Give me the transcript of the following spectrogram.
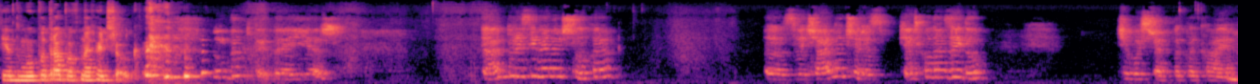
Я думаю, потрапив на гачок. Ну ти даєш. Так, слухаю. Е, Звичайно, через п'ять хвилин зайду. Чогось шеф викликає.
